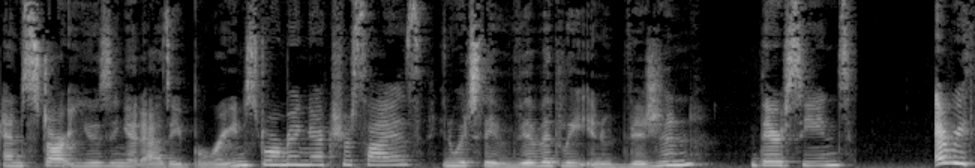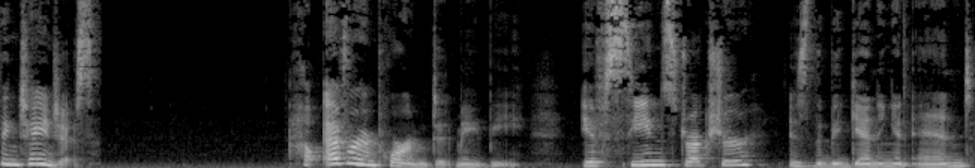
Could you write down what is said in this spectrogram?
and start using it as a brainstorming exercise in which they vividly envision their scenes, everything changes. However important it may be, if scene structure is the beginning and end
